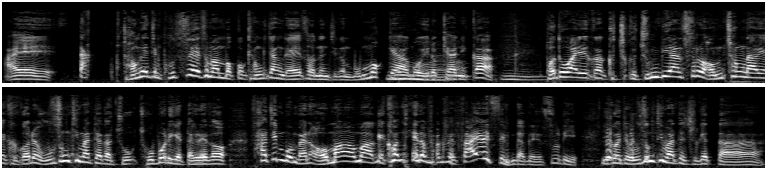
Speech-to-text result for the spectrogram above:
아예 딱 정해진 보스에서만 먹고 경기장 내에서는 지금 못 먹게 하고 먹어요. 이렇게 하니까 음. 버드와이가 그, 그, 준비한 술을 엄청나게 그거를 우승팀한테 다 줘, 줘버리겠다. 그래서 사진 보면 어마어마하게 컨테이너 박스에 쌓여 있습니다. 그 술이 이거 이제 우승팀한테 주겠다.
